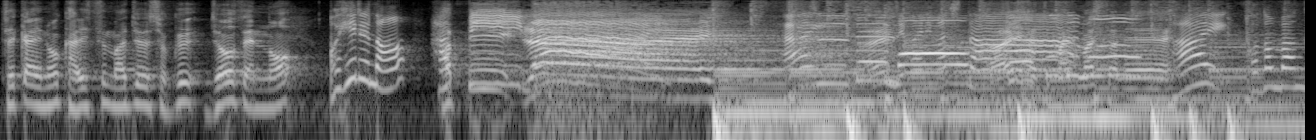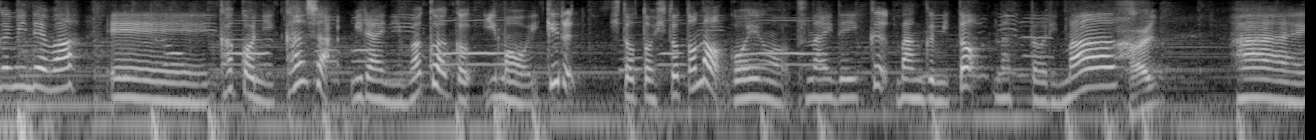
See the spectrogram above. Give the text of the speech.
世界のカリスマ住職乗船のお昼のハッピーラライフ。はい始まりました。はい始まりましたね。はいこの番組では、えー、過去に感謝未来にワクワク今を生きる人と人とのご縁をつないでいく番組となっております。はい。はい。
